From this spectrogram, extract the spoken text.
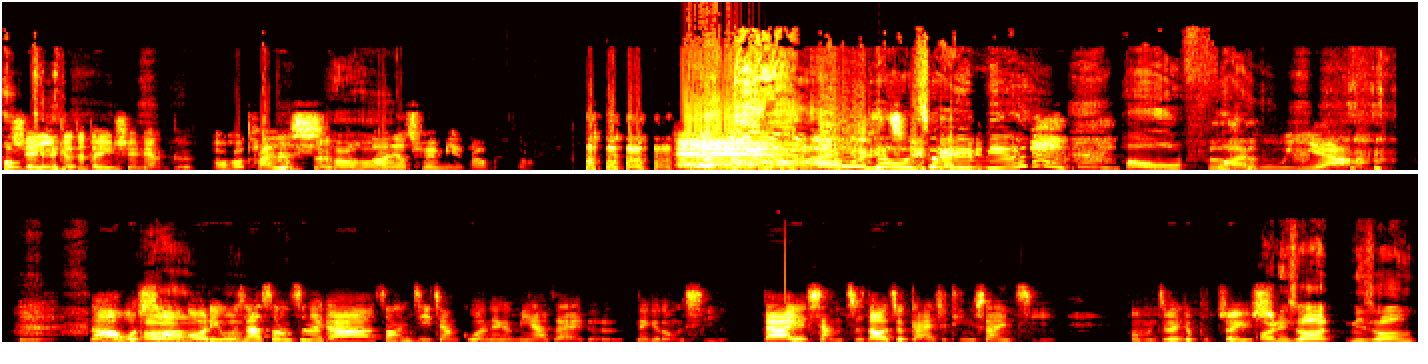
，OK 选一个就等于选两个。哦，好贪心哦，好好好然后你要催眠他们，是吧？哎、拉回又去。催眠，好烦。不要。然后我收过礼物，好了像上次那个啊，上一集讲过的那个米亚仔的那个东西，大家也想知道就赶快去听上一集，我们这边就不赘述。哦，你说你说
